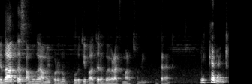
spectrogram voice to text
யதார்த்த சமூக அமைப்புடனும் பொருத்தி பார்த்து ரொம்ப விளக்கமாக சொன்னீங்க. மிக்க நன்றி. மிக்க நன்றி.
